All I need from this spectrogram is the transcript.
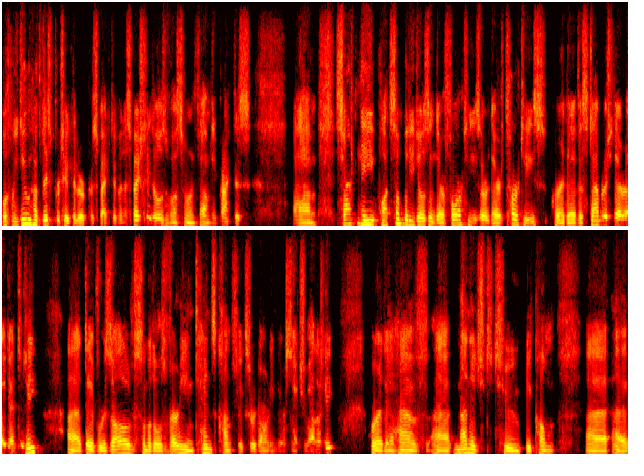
but we do have this particular perspective, and especially those of us who are in family practice. Um, certainly, what somebody does in their 40s or their 30s, where they've established their identity, uh, they've resolved some of those very intense conflicts regarding their sexuality, where they have uh, managed to become uh, uh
